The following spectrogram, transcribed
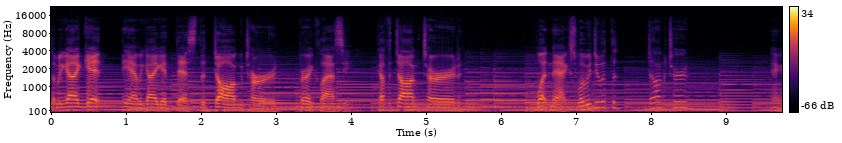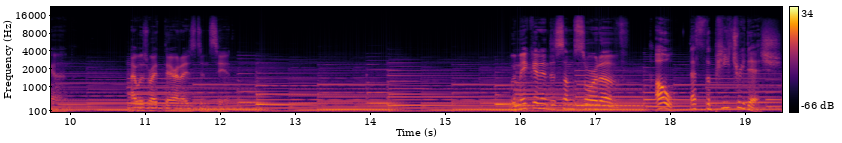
that we gotta get yeah, we gotta get this. The dog turd. Very classy. Got the dog turd. What next? What do we do with the dog turd? Hang on. I was right there and I just didn't see it. We make it into some sort of... Oh, that's the Petri dish.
